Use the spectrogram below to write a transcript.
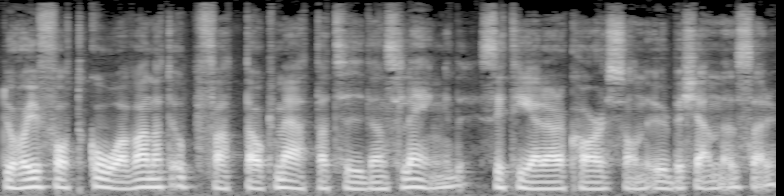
Du har ju fått gåvan att uppfatta och mäta tidens längd, citerar Carson ur bekännelser.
